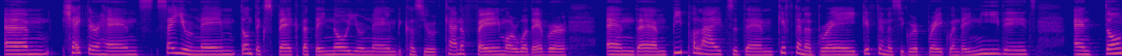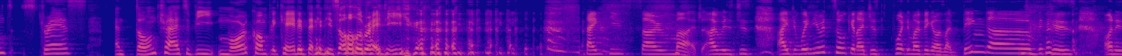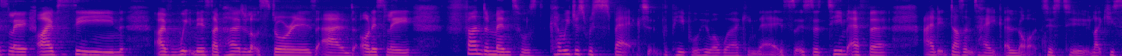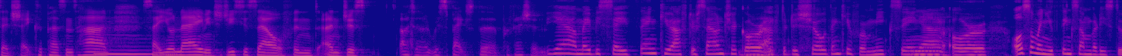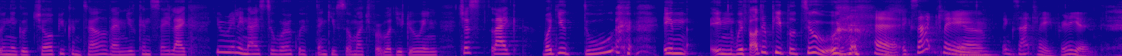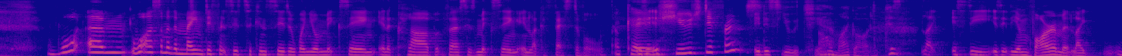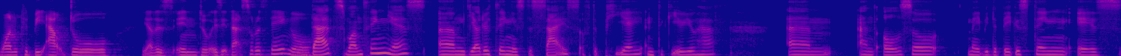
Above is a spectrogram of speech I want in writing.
um, shake their hands, say your name. Don't expect that they know your name because you're kind of fame or whatever. And um, be polite to them, give them a break, give them a cigarette break when they need it, and don't stress and don't try to be more complicated than it is already. Thank you so much. I was just, I when you were talking, I just pointed my finger. I was like, bingo, because honestly, I've seen, I've witnessed, I've heard a lot of stories, and honestly, fundamentals. Can we just respect the people who are working there? It's, it's a team effort, and it doesn't take a lot just to, like you said, shake the person's hand, mm. say your name, introduce yourself, and and just. I don't know, respect the profession. yeah, maybe say thank you after soundcheck or Right. after the show. Thank you for mixing. Yeah, or also when you think somebody's doing a good job, you can tell them. You can say like, "You're really nice to work with. Thank you so much for what you're doing." Just like what you do in in with other people too. Yeah, exactly. Yeah. Exactly. Brilliant. What um what are some of the main differences to consider when you're mixing in a club versus mixing in like a festival? Okay. Is it a huge difference? it is huge. Yeah. Oh my god. Cuz like it's the is it the environment like one could be outdoor, the other's indoor. Is it that sort of thing or That's one thing, yes. Um, the other thing is the size of the PA and the gear you have. Um, and also, maybe the biggest thing is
